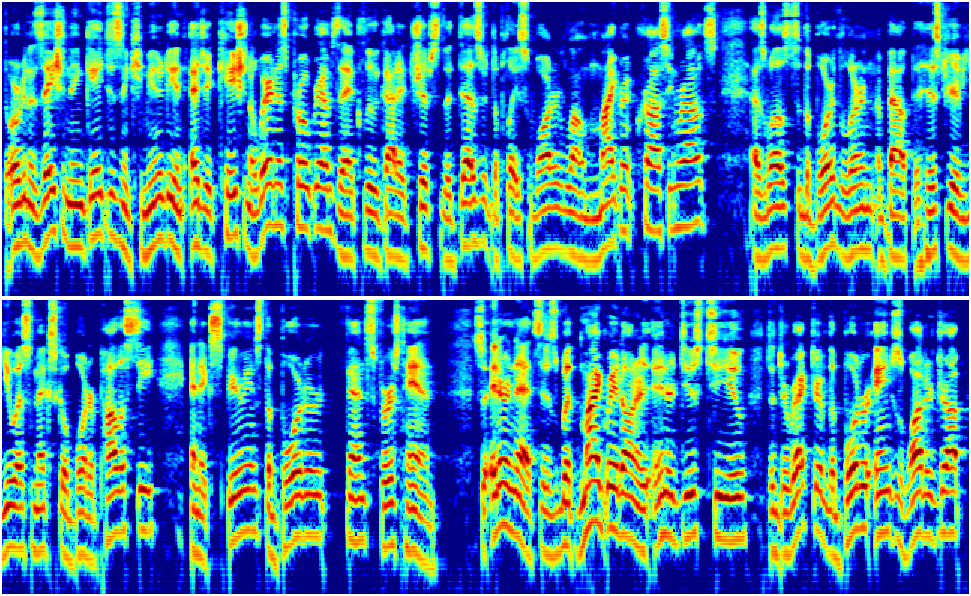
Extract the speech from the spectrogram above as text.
The organization engages in community and education awareness programs that include guided trips to the desert to place water along migrant crossing routes, as well as to the border to learn about the history of U.S. Mexico border policy and experience the border fence firsthand. So, internets, it is with my great honor to introduce to you the director of the Border Angels Water Drop,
